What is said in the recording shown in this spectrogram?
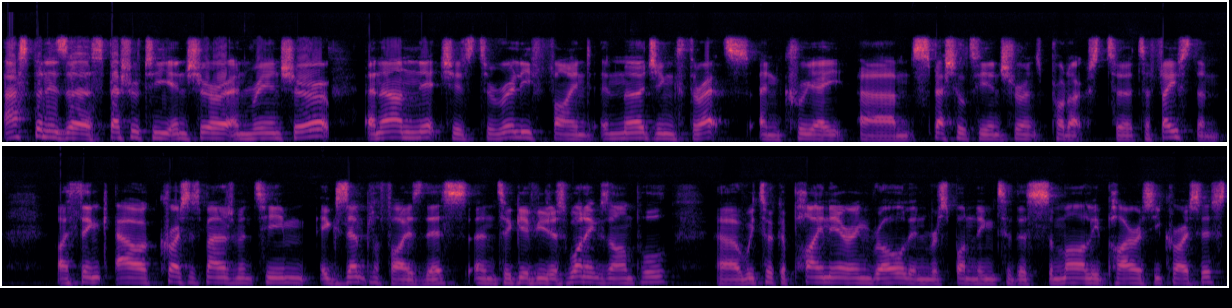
Aspen is a specialty insurer and reinsurer, and our niche is to really find emerging threats and create um, specialty insurance products to, to face them. I think our crisis management team exemplifies this. And to give you just one example, uh, we took a pioneering role in responding to the Somali piracy crisis,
